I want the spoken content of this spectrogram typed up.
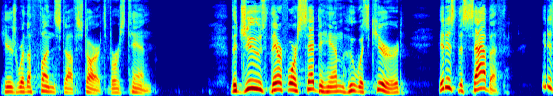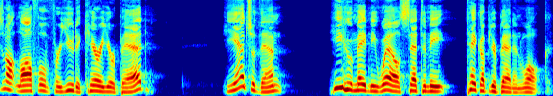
Here's where the fun stuff starts. Verse 10. The Jews therefore said to him who was cured, It is the Sabbath. It is not lawful for you to carry your bed. He answered them, He who made me well said to me, Take up your bed and walk.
